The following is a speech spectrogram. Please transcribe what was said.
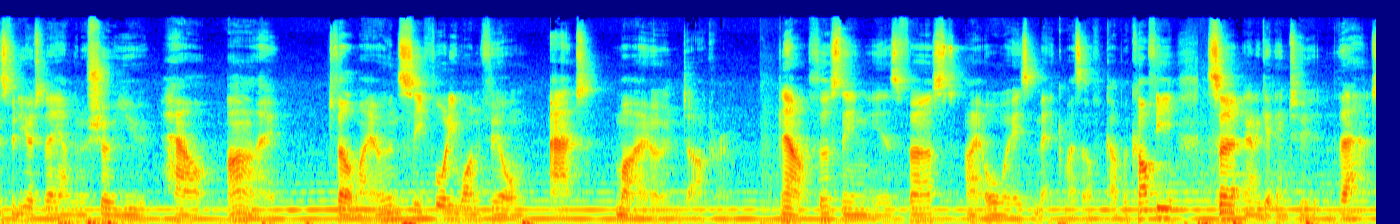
this video today I'm going to show you how I develop my own C41 film at my own darkroom. Now, first thing is first, I always make myself a cup of coffee, so I'm going to get into that.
